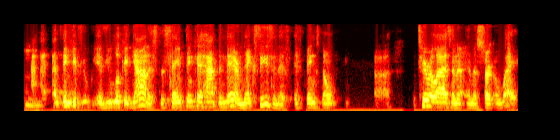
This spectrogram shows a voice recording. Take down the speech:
Mm-hmm. I, I, think if you if you look at Giannis, the same thing could happen there next season if, if things don't uh, materialize in a, in a certain way.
